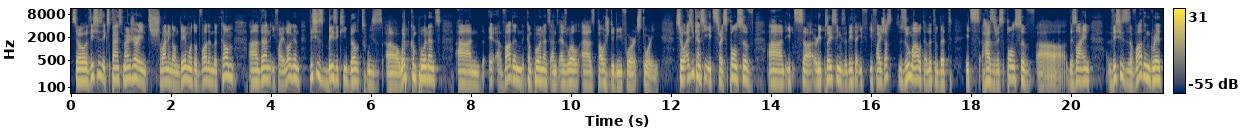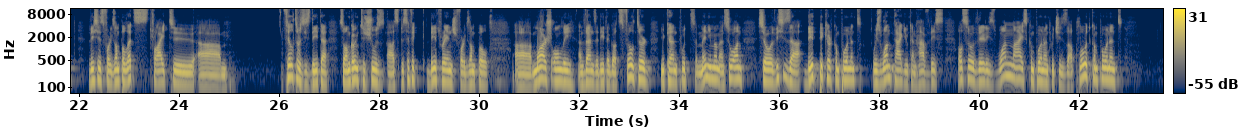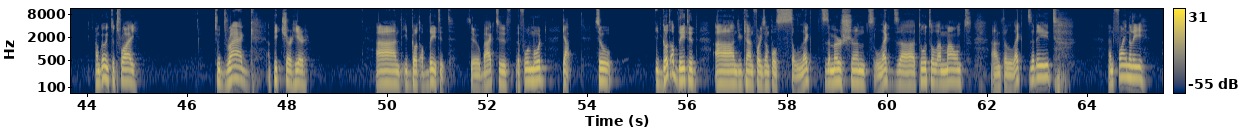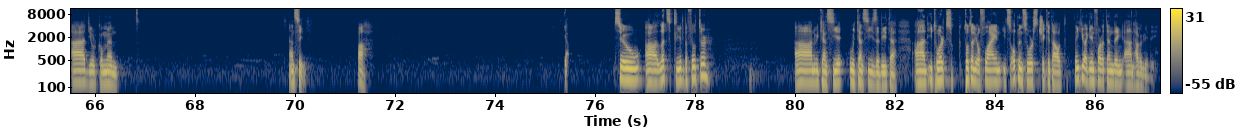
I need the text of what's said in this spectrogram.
So this is Expense Manager. It's running on demo.vaadin.com. And then if I log in, this is basically built with uh, web components and uh, Vaadin components and as well as PouchDB for storing. So as you can see, it's responsive and it's uh, replacing the data. If, if I just zoom out a little bit, it has responsive uh, design. This is the Vaadin grid. This is, for example, let's try to um, filter this data. So I'm going to choose a specific date range, for example, uh, March only, and then the data gets filtered. You can put a minimum and so on. So this is a date picker component. With one tag, you can have this. Also, there is one nice component, which is the upload component. I'm going to try to drag a picture here, and it got updated. So back to the full mode. Yeah. So it got updated and you can, for example, select the merchant, select the total amount, and select the date. And finally, add your comment. And save. Ah. Yeah. So uh, let's clear the filter. And we can see it, we can see the data. And it works totally offline. It's open source. Check it out. Thank you again for attending and have a great day.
